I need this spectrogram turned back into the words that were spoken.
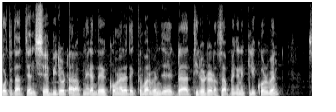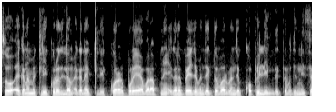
করতে চাচ্ছেন সে ভিডিওটা আপনি এখান থেকে কর্নারে দেখতে পারবেন যে একটা থ্রি ডট আছে, আপনি এখানে ক্লিক করবেন। সো এখানে আমি ক্লিক করে দিলাম। এখানে ক্লিক করার পরে এবার আপনি এখানে পেয়ে যাবেন, দেখতে পারবেন যে কপি লিঙ্ক দেখতে পাচ্ছেন নিচে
